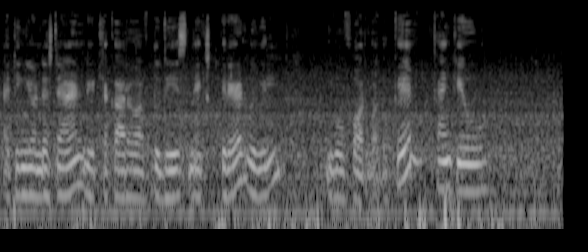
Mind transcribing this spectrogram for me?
आई थिंक यू अंडरस्टैंड लेट लकार up to this next period we will go forward okay thank you.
